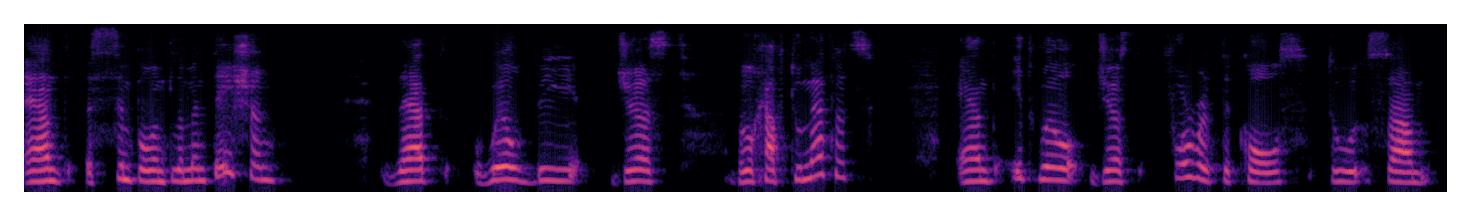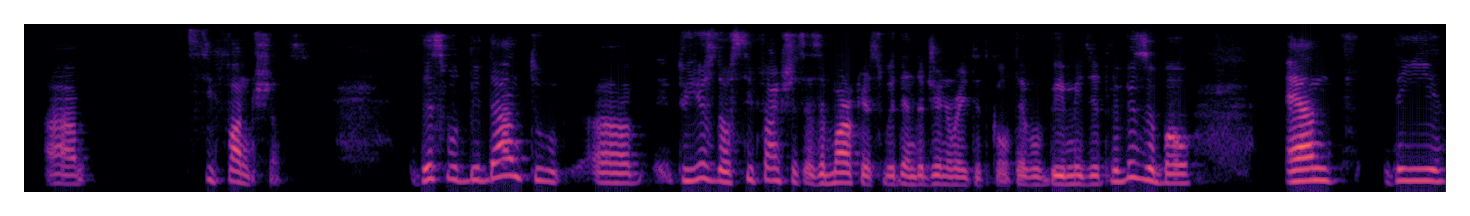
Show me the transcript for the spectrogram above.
and a simple implementation that will be just, will have two methods, and it will just forward the calls to some um, C functions. This would be done to, uh, to use those C functions as a markers within the generated code. They will be immediately visible. And the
